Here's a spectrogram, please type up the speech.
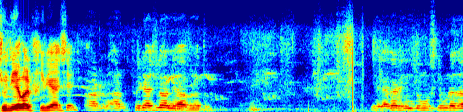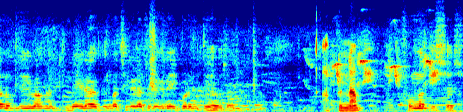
যদি আবার ফিরে আসে? আর আর ফিরে আসলেও নেওয়া হবে না তো। এলাকার হিন্দু মুসলিমরা জানুক যে এইভাবে মেয়েরা কিংবা ছেলেরা চলে গেলে এই পরিণতি হবে তার আপনার নাম? সোমনাথ বিশ্বাস।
